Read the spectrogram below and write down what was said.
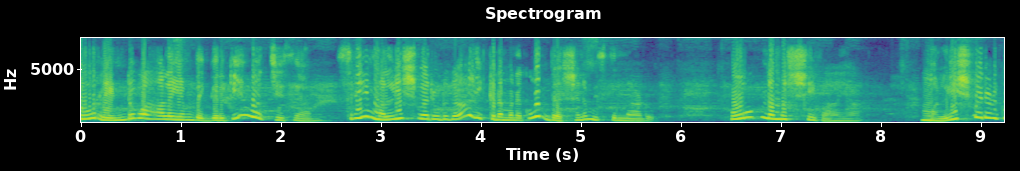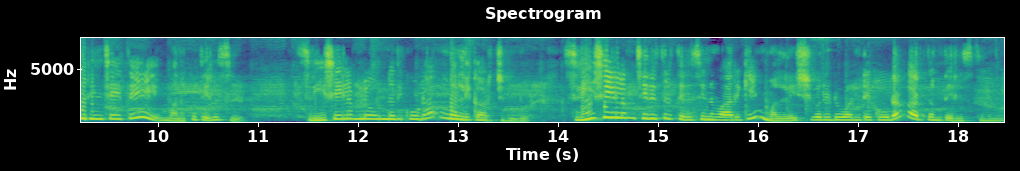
ఇప్పుడు రెండవ ఆలయం దగ్గరికి వచ్చేసాం శ్రీ మల్లీశ్వరుడుగా ఇక్కడ మనకు దర్శనం ఇస్తున్నాడు ఓం నమ శివాయ. మల్లీశ్వరుడి గురించి అయితే మనకు తెలుసు. శ్రీశైలంలో ఉన్నది కూడా మల్లికార్జునుడు. శ్రీశైలం చరిత్ర తెలిసిన వారికి మల్లేశ్వరుడు అంటే కూడా అర్థం తెలుస్తుంది.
